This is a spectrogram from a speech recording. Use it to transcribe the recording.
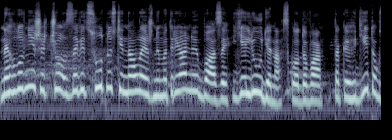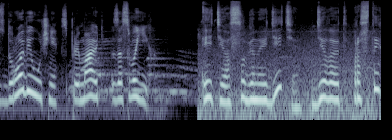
Найголовніше, що за відсутності належної матеріальної бази є людяна складова. Таких діток здорові учні сприймають за своїх. Эти особенные дети делают простых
